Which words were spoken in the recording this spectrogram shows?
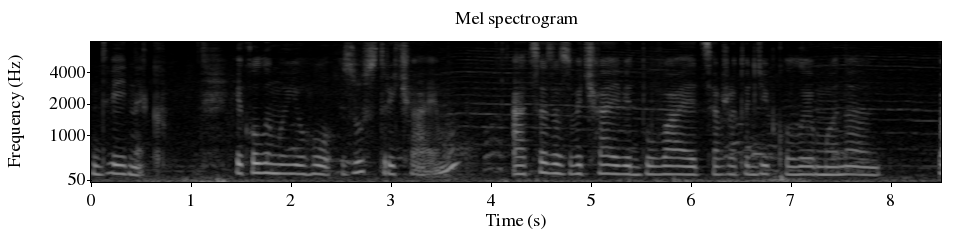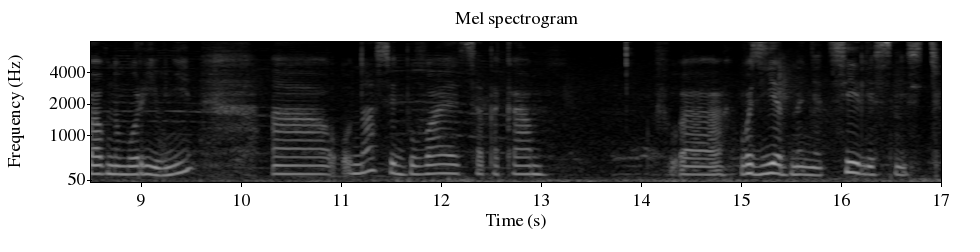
двійник. І коли ми його зустрічаємо, а це зазвичай відбувається вже тоді, коли ми на певному рівні, у нас відбувається така е, воз'єднання, цілісність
